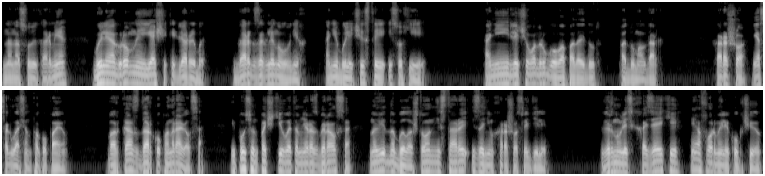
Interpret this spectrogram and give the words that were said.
На носу и корме были огромные ящики для рыбы. Дарк заглянул в них. Они были чистые и сухие. «Они и для чего другого подойдут», — подумал Дарк. «Хорошо, я согласен, покупаю». Баркас Дарку понравился. И пусть он почти в этом не разбирался, но видно было, что он не старый и за ним хорошо следили вернулись к хозяйке и оформили купчую.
